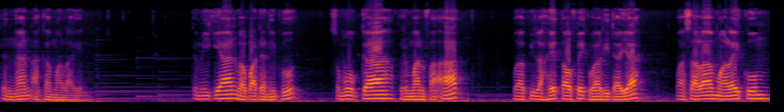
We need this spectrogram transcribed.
dengan agama lain. Demikian Bapak dan Ibu, semoga bermanfaat. Wabillahi taufik wal hidayah. Wassalamualaikum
